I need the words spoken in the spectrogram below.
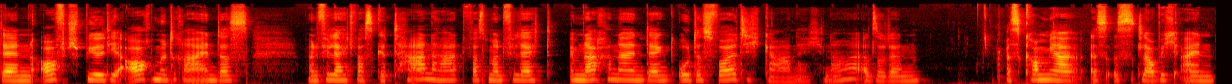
Denn oft spielt ja auch mit rein, dass man vielleicht was getan hat, was man vielleicht im Nachhinein denkt, oh, das wollte ich gar nicht. Ne? Also dann, es kommen ja, es ist, glaube ich, ein,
